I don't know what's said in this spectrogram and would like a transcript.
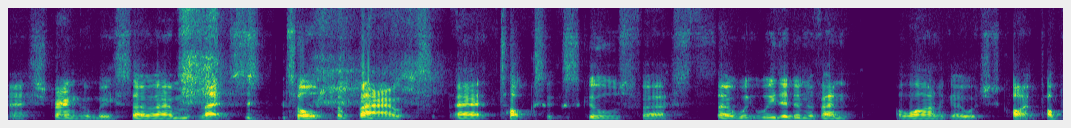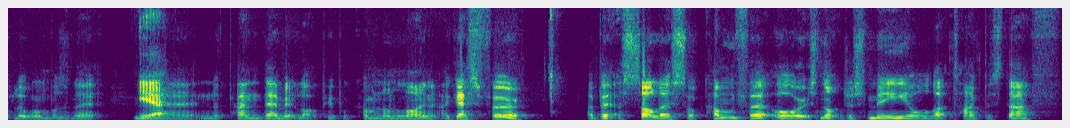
uh, strangle me. So um, let's talk about uh, toxic schools first. So we, we did an event a while ago, which is quite a popular one, wasn't it? yeah, uh, in the pandemic, a lot of people coming online. I guess for a bit of solace or comfort, or it's not just me, all that type of stuff.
